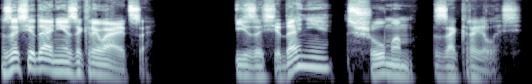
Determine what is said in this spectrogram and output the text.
заседание закрывается». И заседание с шумом закрылось.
